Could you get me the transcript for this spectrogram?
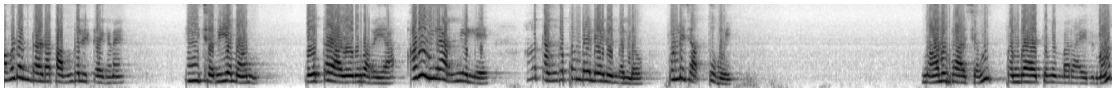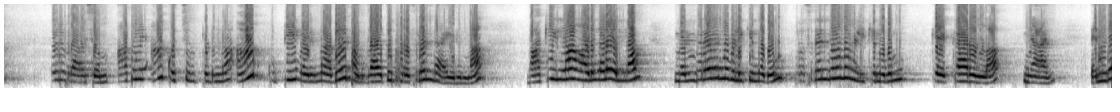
അവിടെ എന്താടാ പന്തലിട്ടേക്കണേ? ഈ ചെറിയ മോൻ മൂത്തയാളോട് പറയാ അത് നീ അറിഞ്ഞില്ലേ? ആ തങ്കപ്പന്തയിലുണ്ടല്ലോ പുള്ളി ചത്തുപോയി. നാല് പ്രാവശ്യം പഞ്ചായത്ത് മെമ്പറായിരുന്ന ഒരു പ്രാവശ്യം അതേ ആ കൊച്ചുൾപ്പെടുന്ന ആ കുട്ടി വരുന്ന അതേ പഞ്ചായത്ത് പ്രസിഡന്റ് ആയിരുന്ന ബാക്കിയുള്ള ആളുകളെ എല്ലാം മെമ്പറെ എന്ന് വിളിക്കുന്നതും പ്രസിഡന്റ് എന്ന് വിളിക്കുന്നതും കേൾക്കാറുള്ള ഞാൻ. എന്റെ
